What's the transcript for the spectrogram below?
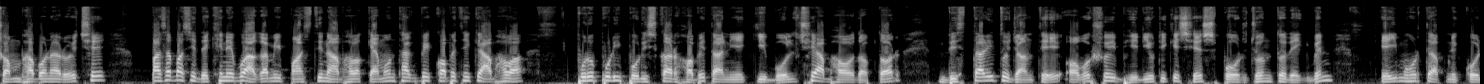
সম্ভাবনা রয়েছে? পাশাপাশি দেখে নেব আগামী পাঁচ দিন আবহাওয়া কেমন থাকবে, কবে থেকে আবহাওয়া পুরোপুরি পরিষ্কার হবে তা নিয়ে কি বলছে আবহাওয়া দপ্তর বিস্তারিত জানতে অবশ্যই ভিডিওটিকে শেষ পর্যন্ত দেখবেন। এই মুহূর্তে আপনি কোন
